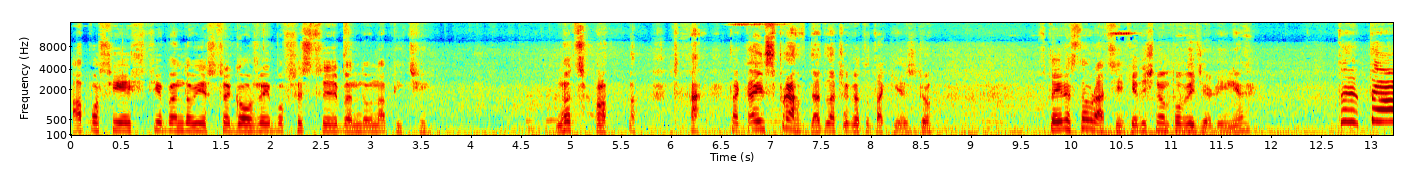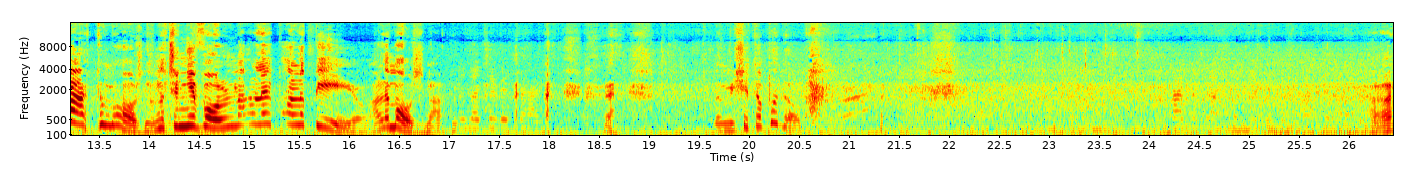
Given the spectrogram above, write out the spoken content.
A po sieście będą jeszcze gorzej, bo wszyscy będą napici. No co? Ta, taka jest prawda. Dlaczego to tak jeżdżą? W tej restauracji kiedyś nam powiedzieli, nie? To, tak, to można. Znaczy nie wolno, ale, ale piją, ale można. To dla ciebie tak. No mi się to podoba. A?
